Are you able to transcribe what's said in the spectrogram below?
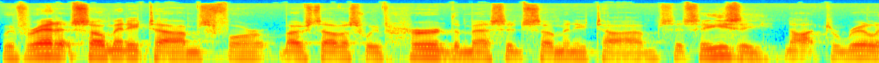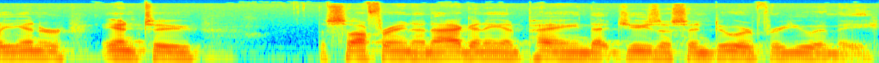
we've read it so many times for most of us, we've heard the message so many times. It's easy not to really enter into the suffering and agony and pain that Jesus endured for you and me.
